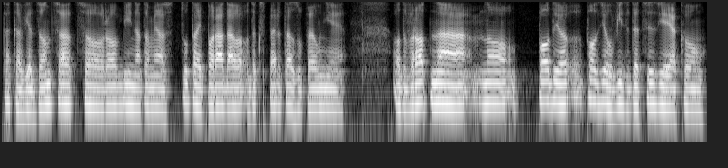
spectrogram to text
taka wiedząca, co robi, natomiast tutaj porada od eksperta zupełnie odwrotna, no podjął, podjął widz decyzję, jaką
